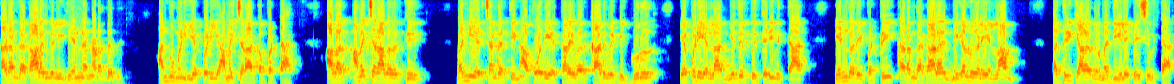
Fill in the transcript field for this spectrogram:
கடந்த காலங்களில் என்ன நடந்தது? அன்புமணி எப்படி அமைச்சராக்கப்பட்டார்? அவர் அமைச்சராவதற்கு வன்னியர் சங்கத்தின் அப்போதைய தலைவர் காடுவெட்டி குரு எப்படியெல்லாம் எதிர்ப்பு தெரிவித்தார் என்பதை பற்றி கடந்த கால நிகழ்வுகளை எல்லாம் பத்திரிகையாளர்கள் மத்தியிலே பேசிவிட்டார்.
